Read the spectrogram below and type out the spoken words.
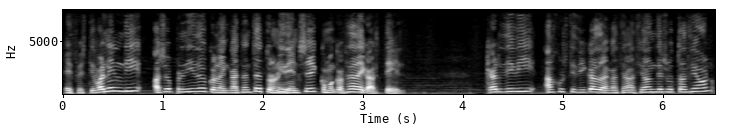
El festival indie ha sorprendido con la cantante estadounidense como cabeza de cartel. Cardi B ha justificado la cancelación de su actuación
